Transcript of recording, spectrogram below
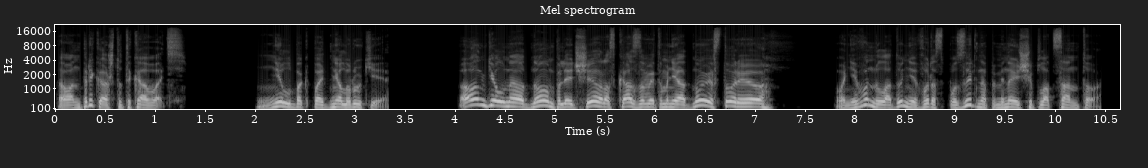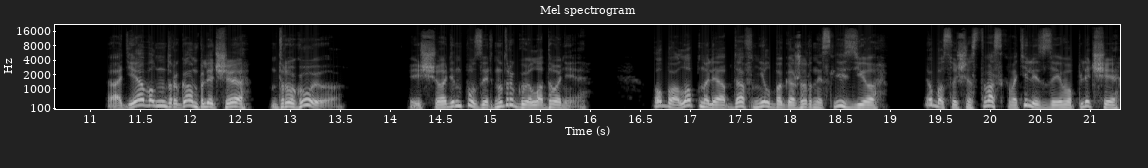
он прикажет атаковать. Нилбак поднял руки. «Ангел на одном плече рассказывает мне одну историю». У него на ладони вырос пузырь, напоминающий плаценту. А дьявол на другом плече — другую. Еще один пузырь на другой ладони. Оба лопнули, обдав Нилбага жирной слизью. Оба существа схватились за его плечи,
